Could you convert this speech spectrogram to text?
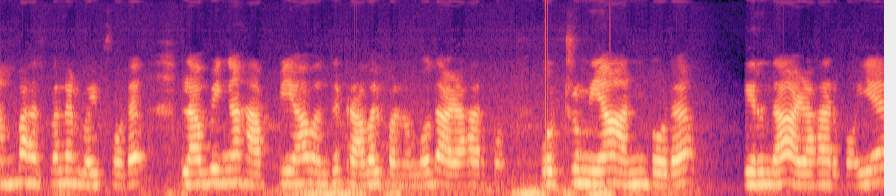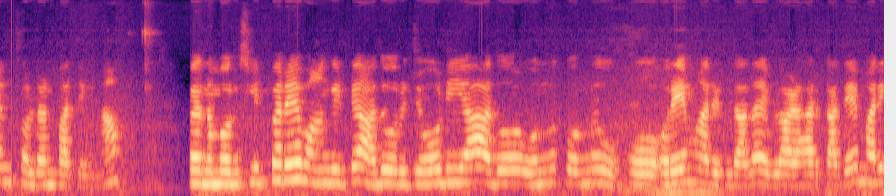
நம்ம ஹஸ்பண்ட் அண்ட் ஒய்ஃபோட லவ்விங்காக ஹாப்பியாக வந்து ட்ராவல் பண்ணும்போது அழகாக இருக்கும். ஒற்றுமையாக அன்போட இருந்தால் அழகாக இருக்கும். ஏன்னு சொல்கிறேன்னு பார்த்தீங்கன்னா இப்போ நம்ம ஒரு ஸ்லிப்பரே வாங்கிட்டு அது ஒரு ஜோடியாக அது ஒன்றுக்கு ஒன்று ஒரே மாதிரி இருந்தால் தான் எவ்வளோ அழகாக இருக்குது அதே மாதிரி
